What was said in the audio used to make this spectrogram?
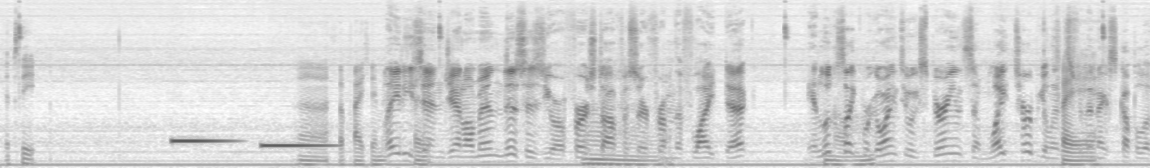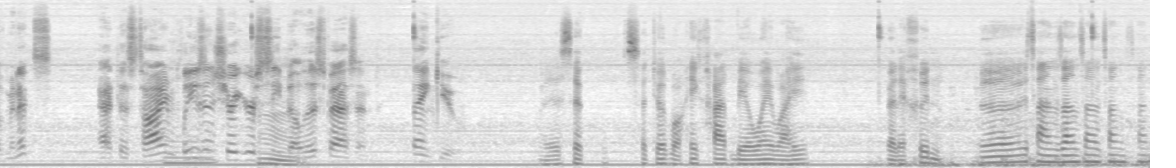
เป๊ปซี่เอ่อต่อไปใช่ไหม Ladies เออ and gentlemen, this is your first officer from the flight deck. It looks like we're going to experience some light turbulence for Fair. the next couple of minutes. At this time, please ensure your seatbelt is fastened. Thank you. รู้สึกสจวตบอกให้คาดเบลต์ให้ไว้เกิดอะไรขึ้น เออสั่นสั่นสั่นสั่นสั่น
